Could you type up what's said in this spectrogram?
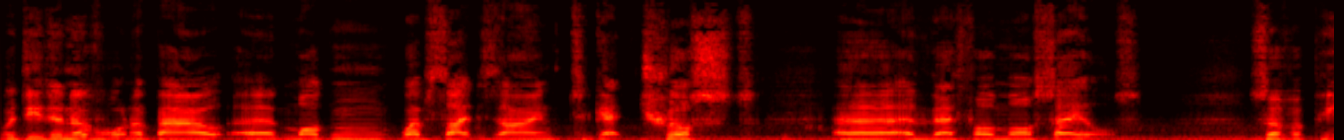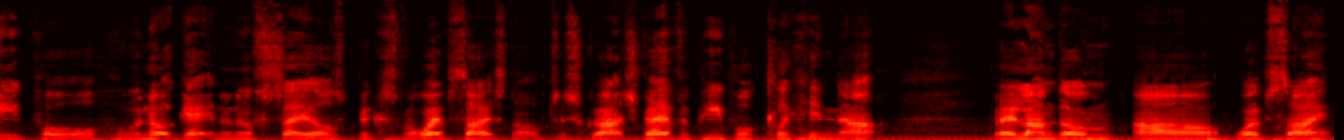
We did another one about uh, modern website design to get trust uh, and therefore more sales. So the people who are not getting enough sales because the website's not up to scratch, they're the people clicking that, they land on our website,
